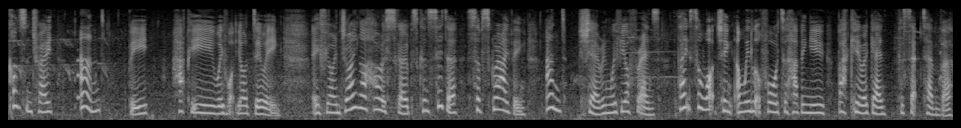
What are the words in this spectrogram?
concentrate and be happy with what you're doing. If you're enjoying our horoscopes, consider subscribing and sharing with your friends. Thanks for watching and we look forward to having you back here again for September.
